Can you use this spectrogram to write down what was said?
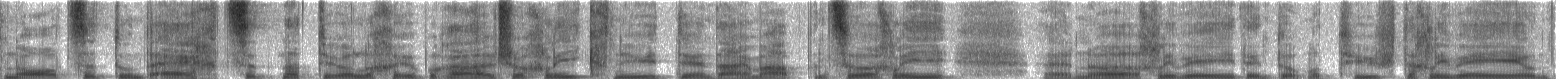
knarzt und ächzt natürlich überall schon ein bisschen, Knie einem ab und zu ein bisschen äh, noch ein bisschen weh, dann tut mir die Hüfte ein bisschen weh und,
